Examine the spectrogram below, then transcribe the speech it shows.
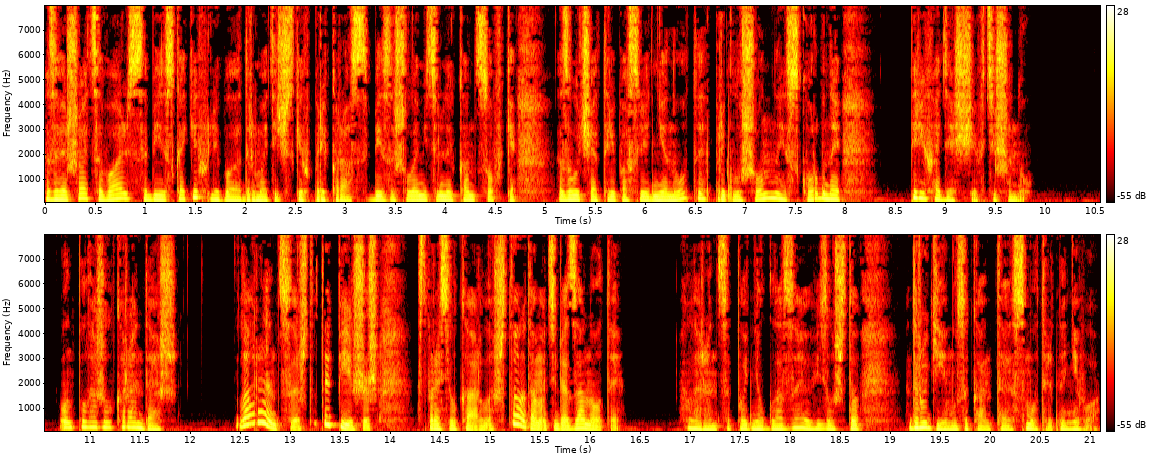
Завершается вальс без каких-либо драматических прикрас, без ошеломительной концовки. Звучат три последние ноты, приглушенные, скорбные, переходящие в тишину. Он положил карандаш. «Лоренцо, что ты пишешь?» — спросил Карло. «Что там у тебя за ноты?» Лоренцо поднял глаза и увидел, что другие музыканты смотрят на него.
